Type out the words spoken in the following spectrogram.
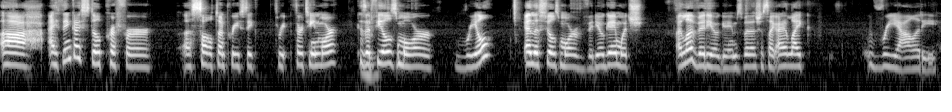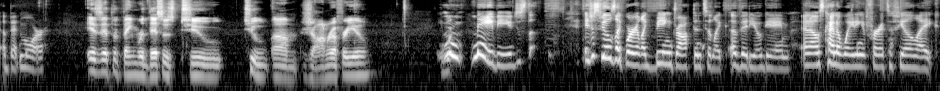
Uh, I think I still prefer Assault on Precinct three, 13 more because it Mhm. feels more real. And this feels more video game, which I love video games, but it's just like I like reality a bit more. Is it the thing where this is too too um genre for you? Maybe just it just feels like we're like being dropped into like a video game, and I was kind of waiting for it to feel like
